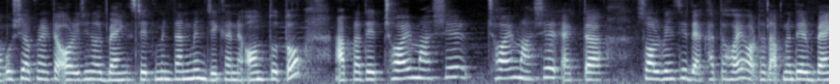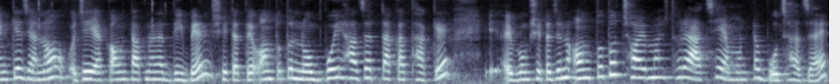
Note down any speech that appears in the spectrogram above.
অবশ্যই আপনার একটা অরিজিনাল ব্যাংক স্টেটমেন্ট আনবেন, যেখানে অন্তত আপনাদের ছয় মাসের ছয় মাসের একটা সলভেন্সি দেখাতে হয়। অর্থাৎ আপনাদের ব্যাংকে যেন যে অ্যাকাউন্ট আপনারা দিবেন, সেটাতে অন্তত নব্বই হাজার টাকা থাকে এবং সেটা যেন অন্তত ছয় মাস ধরে আছে, এমনটা বোঝা যায়।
